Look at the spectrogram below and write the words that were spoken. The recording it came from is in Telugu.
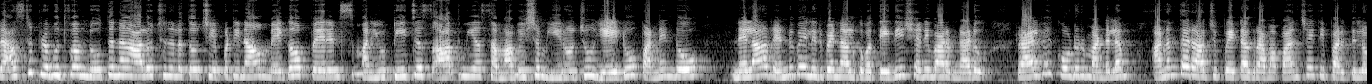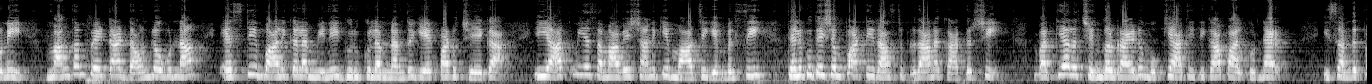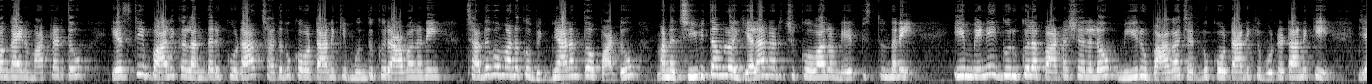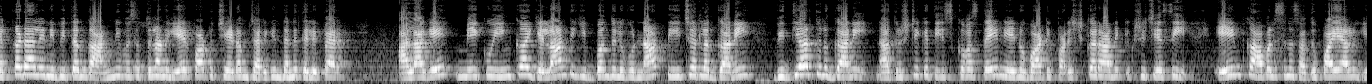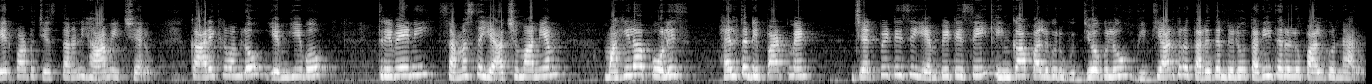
రాష్ట్ర ప్రభుత్వం నూతన ఆలోచనలతో చేపట్టిన మెగా పేరెంట్స్ మరియు టీచర్స్ ఆత్మీయ సమావేశం ఈరోజు ఏడు పన్నెండో నెల రెండు వేల ఇరవై నాలుగవ తేదీ శనివారం నాడు రైల్వే కోడూరు మండలం అనంతరాజుపేట గ్రామ పంచాయతీ పరిధిలోని మంగంపేట డౌన్లో ఉన్న ఎస్టీ బాలికల మినీ గురుకులం నందు ఏర్పాటు చేయగా ఈ ఆత్మీయ సమావేశానికి మాజీ ఎమ్మెల్సీ తెలుగుదేశం పార్టీ రాష్ట్ర ప్రధాన కార్యదర్శి బత్యాల చెంగల్ రాయుడు ముఖ్య అతిథిగా పాల్గొన్నారు. ఈ సందర్భంగా ఆయన మాట్లాడుతూ ఎస్టీ బాలికలందరూ కూడా చదువుకోవటానికి ముందుకు రావాలని చదువు మనకు విజ్ఞానంతో పాటు మన జీవితంలో ఎలా నడుచుకోవాలో నేర్పిస్తుందని ఈ మినీ గురుకుల పాఠశాలలో మీరు బాగా చదువుకోవటానికి ఉండటానికి ఎక్కడా లేని విధంగా అన్ని వసతులను ఏర్పాటు చేయడం జరిగిందని తెలిపారు. అలాగే మీకు ఇంకా ఎలాంటి ఇబ్బందులు ఉన్నా టీచర్లకు కానీ విద్యార్థులకు కానీ నా దృష్టికి తీసుకువస్తే నేను వాటి పరిష్కారానికి కృషి చేసి ఏం కావలసిన సదుపాయాలు ఏర్పాటు చేస్తానని హామీ ఇచ్చారు. కార్యక్రమంలో ఎంఈఓ త్రివేణి సంస్థ యాజమాన్యం మహిళా police health department ZPTC MPTC ఇంకా పలువురు ఉద్యోగులు విద్యార్థుల తల్లిదండ్రులు తదితరులు పాల్గొన్నారు.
